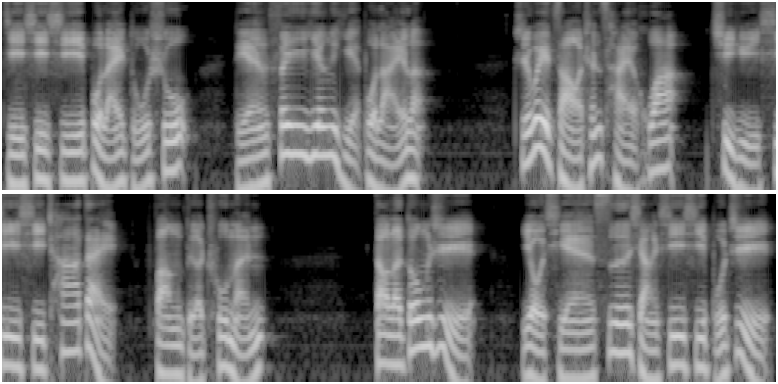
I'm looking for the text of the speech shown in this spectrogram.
金西西不来读书，连飞鹰也不来了，只为早晨采花去与西西插带，方得出门。到了冬日，有钱思想西西不至，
